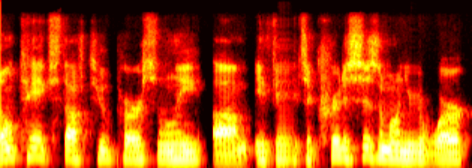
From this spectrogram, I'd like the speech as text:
don't take stuff too personally. Um, if it's a criticism on your work,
